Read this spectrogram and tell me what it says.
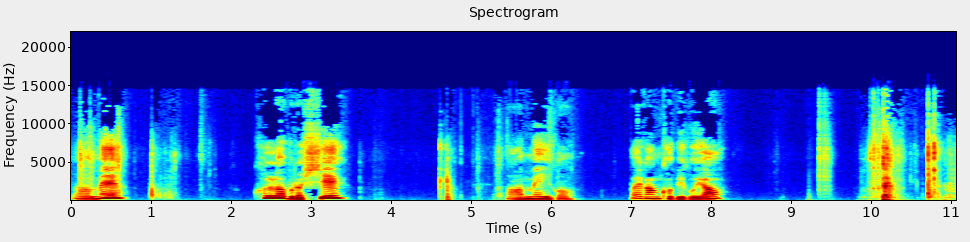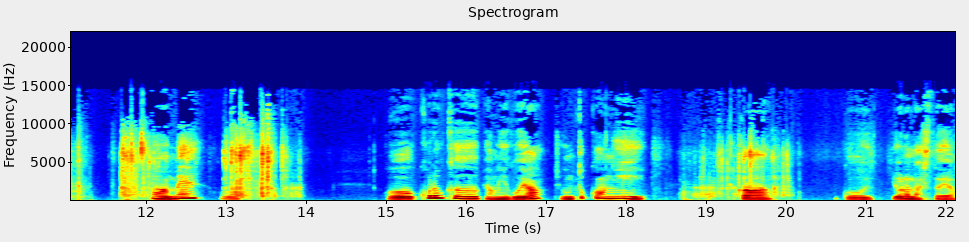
그다음에 컬러 브러쉬. 그다음에 이거 빨간 컵이고요. 다음에 어, 어, 코르크 병이고요. 지금 뚜껑이 제가 이거 열어놨어요.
